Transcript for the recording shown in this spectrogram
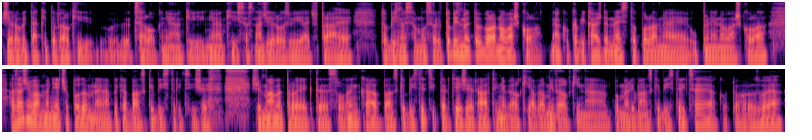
že robiť takýto veľký celok nejaký, nejaký sa snaží rozvíjať v Prahe, to by sme sa museli, to by, sme, to by bola nová škola. Ako keby každé mesto podľa mňa je úplne nová škola a zažívame niečo podobné napríklad v Banskej Bystrici, že, že máme projekt Slovenka v Banskej Bystrici, ktorý tiež je relatívne veľký a veľmi veľký na pomery Banskej Bystrice, ako toho rozvoja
